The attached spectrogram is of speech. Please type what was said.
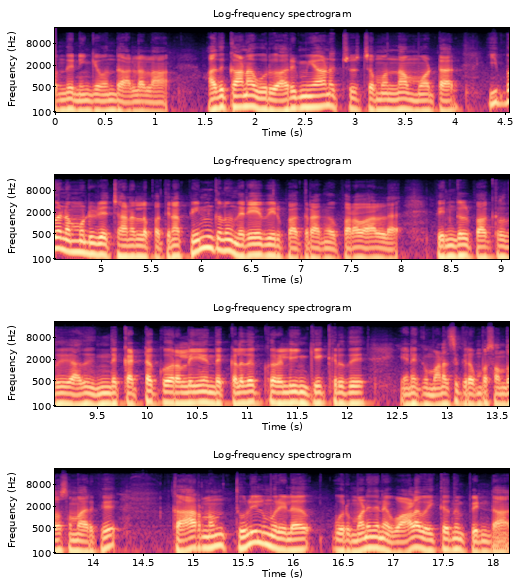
வந்து நீங்கள் வந்து அள்ளலாம் அதுக்கான ஒரு அருமையான சூச்சமம் தான் மோட்டார். இப்போ நம்மளுடைய சேனலில் பார்த்தீங்கன்னா பெண்களும் நிறைய பேர் பார்க்குறாங்க. பரவாயில்ல. பெண்கள் பார்க்குறது அது இந்த கட்ட குரலையும் இந்த கழுத குரலையும் கேட்குறது எனக்கு மனசுக்கு ரொம்ப சந்தோஷமாக இருக்குது காரணம் தொழில் முறையில் ஒரு மனிதனை வாழ வைத்ததும் பெண் தான்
